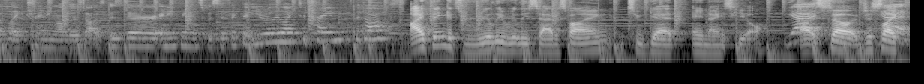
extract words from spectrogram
of like training all those dogs, is there anything in specific that you really like to train the dogs? I think it's really, really satisfying to get a nice heel. Uh, Yes. so just like Yes.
